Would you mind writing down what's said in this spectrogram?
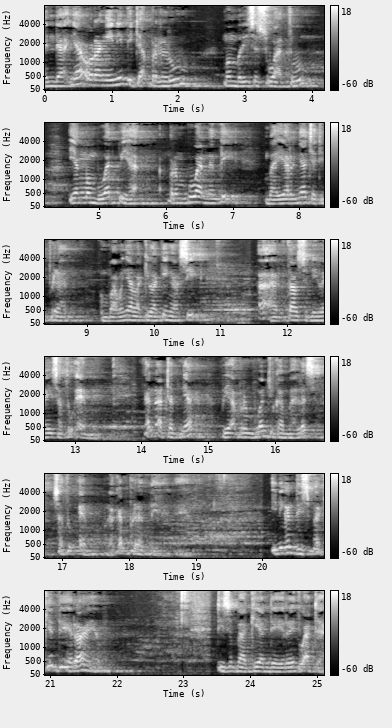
hendaknya orang ini tidak perlu memberi sesuatu yang membuat pihak perempuan nanti bayarnya jadi berat. Umpamanya laki-laki ngasih harta senilai 1 M. Kan adatnya pihak perempuan juga balas 1 M. Nah kan berat nih. Ini kan di sebagian daerah ya. Di sebagian daerah itu ada.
